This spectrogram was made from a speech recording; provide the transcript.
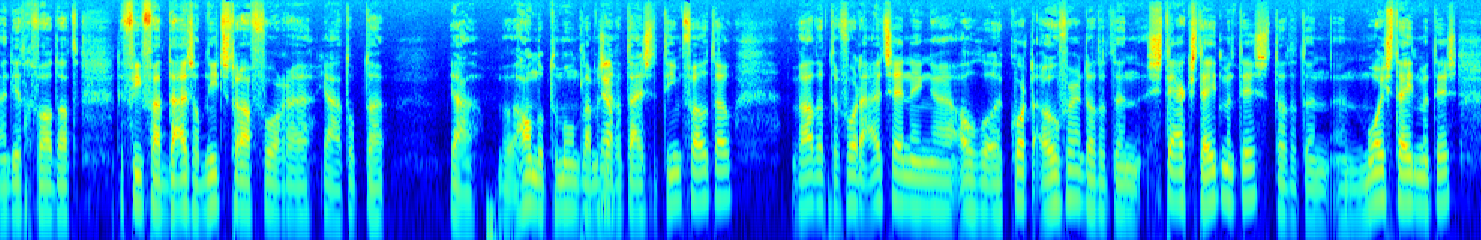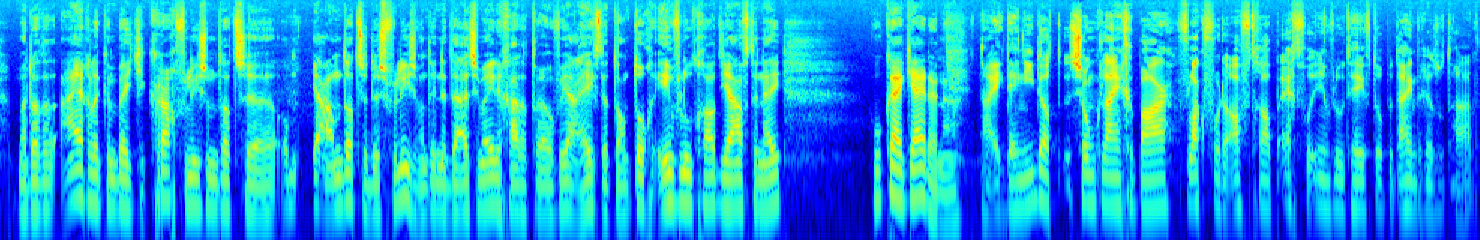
in dit geval dat de FIFA Duitsland niet straft voor ja, het op de ja, hand op de mond, laat maar zeggen, tijdens de teamfoto. We hadden het er voor de uitzending al kort over dat het een sterk statement is, dat het een, een mooi statement is, maar dat het eigenlijk een beetje kracht verliest omdat ze, om, ja, omdat ze dus verliezen. Want in de Duitse media gaat het erover, ja, heeft het dan toch invloed gehad, ja of nee? Hoe kijk jij daarnaar? Nou, ik denk niet dat zo'n klein gebaar vlak voor de aftrap echt veel invloed heeft op het eindresultaat.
